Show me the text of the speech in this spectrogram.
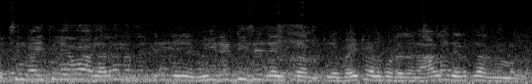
వచ్చిన రైతులేమో ఆ నరేంద్ర రెడ్డి మీ రెడ్డిసే చేస్తున్నారు నేను బయట వాళ్ళు కూడా వాళ్ళే తిడుతున్నారు మిమ్మల్ని.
